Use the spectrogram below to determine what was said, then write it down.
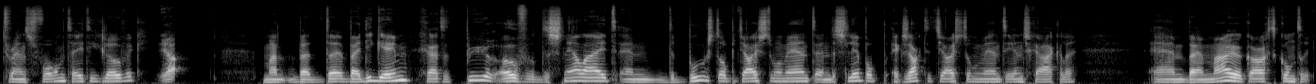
Transformed heet die, geloof ik. Ja. Maar bij, bij die game gaat het puur over de snelheid en de boost op het juiste moment en de slip op exact het juiste moment inschakelen. En bij Mario Kart komt er,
